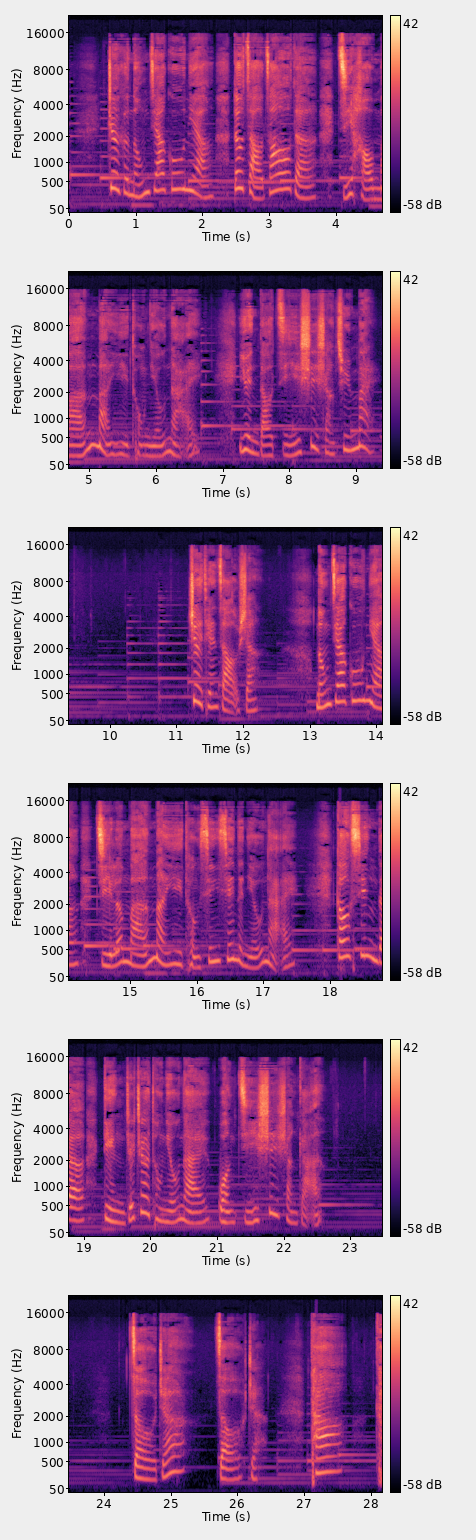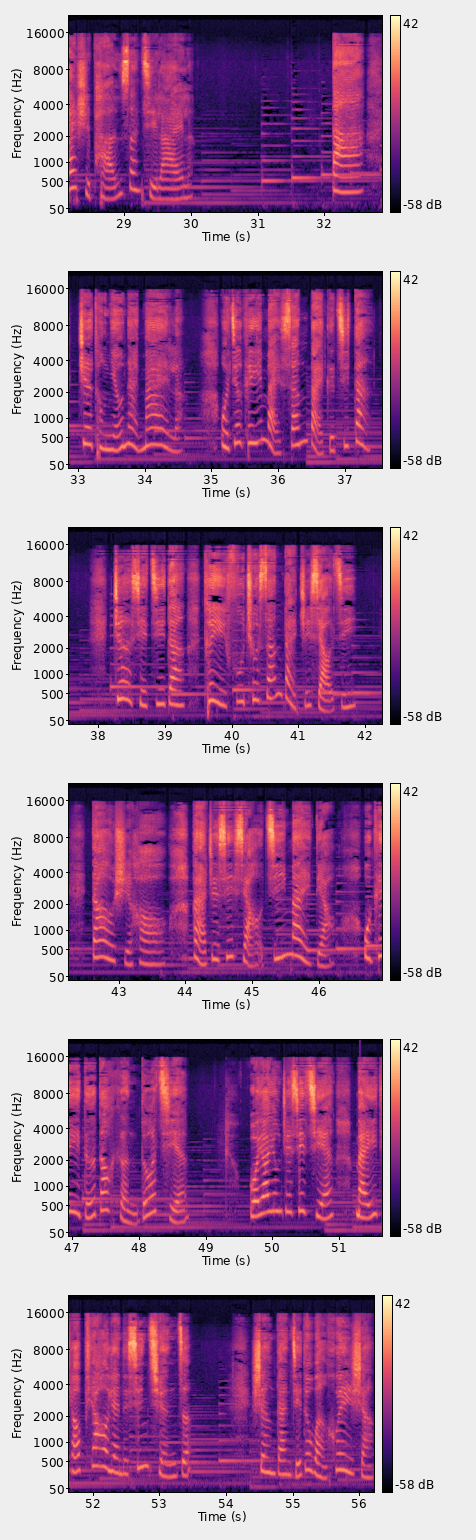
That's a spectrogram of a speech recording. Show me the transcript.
这个农家姑娘都早早的挤好满满一桶牛奶，运到集市上去卖。这天早上，农家姑娘挤了满满一桶新鲜的牛奶，高兴的顶着这桶牛奶往集市上赶。走着走着，她。开始盘算起来了。把这桶牛奶卖了，我就可以买三百个鸡蛋。这些鸡蛋可以孵出三百只小鸡。到时候把这些小鸡卖掉，我可以得到很多钱。我要用这些钱买一条漂亮的新裙子。圣诞节的晚会上，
